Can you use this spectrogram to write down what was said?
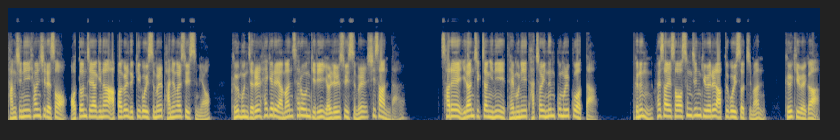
당신이 현실에서 어떤 제약이나 압박을 느끼고 있음을 반영할 수 있으며 그 문제를 해결해야만 새로운 길이 열릴 수 있음을 시사한다. 사례 일한 직장인이 대문이 닫혀 있는 꿈을 꾸었다. 그는 회사에서 승진 기회를 앞두고 있었지만 그 기회가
